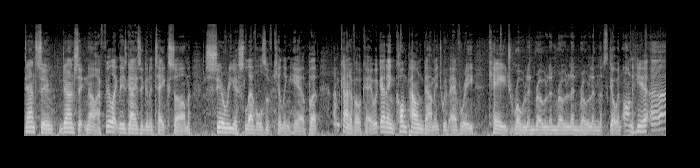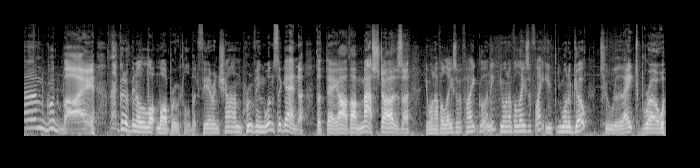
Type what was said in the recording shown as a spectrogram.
Dancing, dancing. No, I feel like these guys are going to take some serious levels of killing here, but I'm kind of okay. We're getting compound damage with every cage rolling, rolling, rolling, rolling that's going on here, and goodbye. That could have been a lot more brutal, but Fear and Charm proving once again that they are the masters. You want to have a laser fight, Gluttony? You want to have a laser fight? You, you want to go? Too late, bro.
